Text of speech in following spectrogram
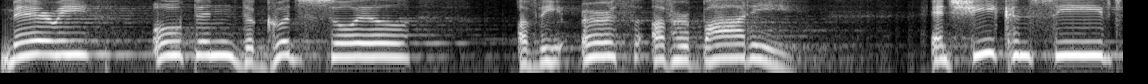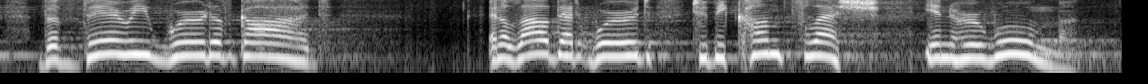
Mary opened the good soil of the earth of her body and she conceived the very Word of God and allowed that Word to become flesh in her womb.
